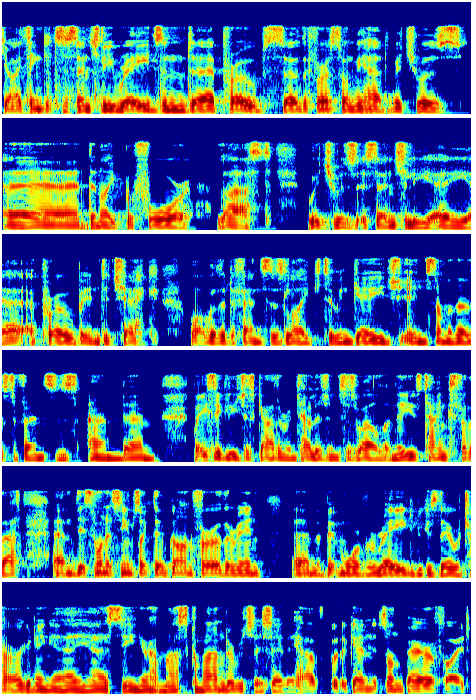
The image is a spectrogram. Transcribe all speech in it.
Yeah, I think it's essentially raids and uh, probes. So the first one we had, which was uh, the night before, last, which was essentially a, uh, a probe in to check what were the defences like, to engage in some of those defences, and um, basically just gather intelligence as well. And they use tanks for that. Um, this one, it seems like they've gone further in, um, a bit more of a raid because they were targeting a, a, senior Hamas commander, which they say they have, but again, it's unverified.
